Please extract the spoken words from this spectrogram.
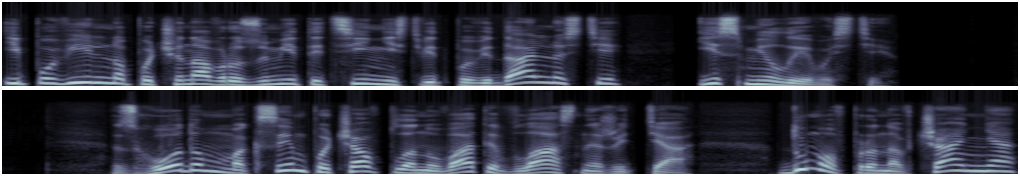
і повільно починав розуміти цінність відповідальності і сміливості. Згодом Максим почав планувати власне життя, думав про навчання,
